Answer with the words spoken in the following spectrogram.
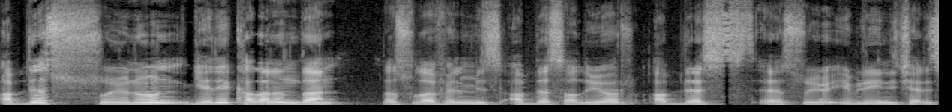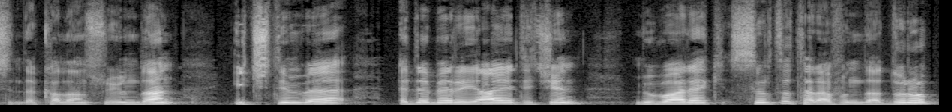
abdest suyunun geri kalanından Resulullah Efendimiz abdest alıyor. Abdest e, suyu ibriğin içerisinde kalan suyundan içtim ve edebe riayet için mübarek sırtı tarafında durup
